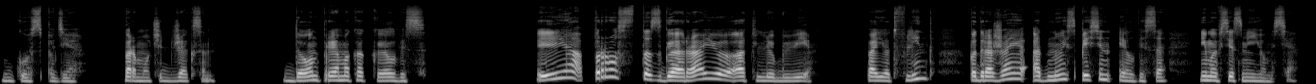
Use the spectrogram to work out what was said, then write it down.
«Господи», — бормочет Джексон, — «да он прямо как Элвис». «Я просто сгораю от любви», — поет Флинт, подражая одной из песен Элвиса, и мы все смеемся,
